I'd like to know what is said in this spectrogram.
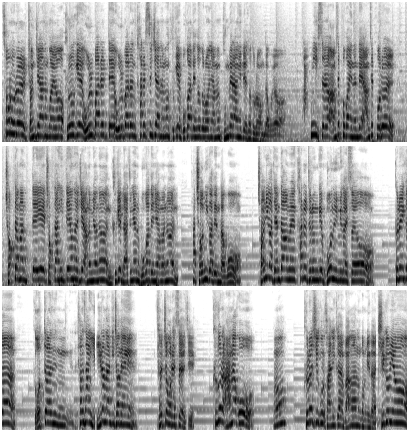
서로를 견제하는 거예요. 그게 올바를 때 올바른 칼을 쓰지 않으면 그게 뭐가 돼서 돌아오냐면 부메랑이 돼서 돌아온다고요. 암이 있어요. 암세포가 있는데 암세포를 적당한 때에 적당히 떼어내지 않으면은 그게 나중에는 뭐가 되냐면은 다 전이가 된다고. 전이가 된 다음에 칼을 들은 게 뭔 의미가 있어요. 그러니까 어떠한 현상이 일어나기 전에 결정을 했어야지. 그걸 안 하고 어 그런 식으로 가니까 망하는 겁니다. 지금요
